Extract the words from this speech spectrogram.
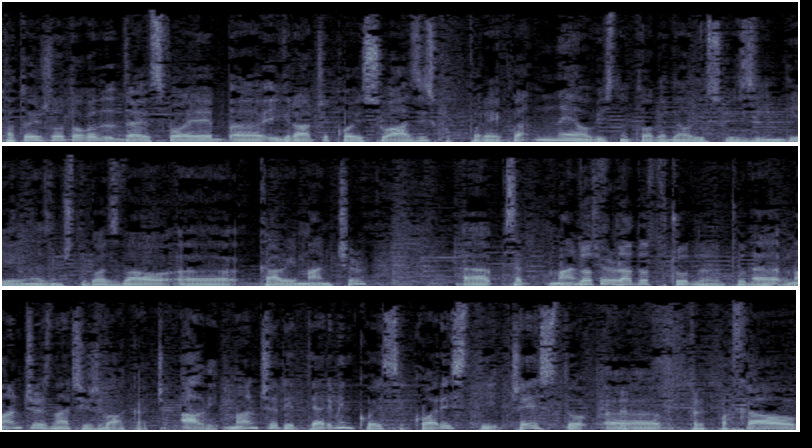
Pa to je išlo od toga da je svoje uh, igrače koji su azijskog porekla, neovisno toga da li su iz Indije ili ne znam što god, zvao uh, Curry Muncher. Uh, sad, Muncher... Dosta, da, dosta čudno. čudno. Uh, muncher znači žvakač, ali muncher je termin koji se koristi često uh, kao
